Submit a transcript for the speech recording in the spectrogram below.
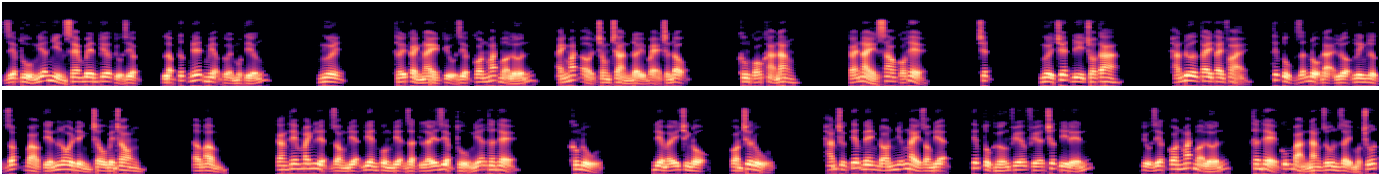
Diệp thủ nghĩa nhìn xem bên kia cựu diệp, lập tức nết miệng cười một tiếng. Ngươi thấy cảnh này cựu diệp con mắt mở lớn, ánh mắt ở trong tràn đầy vẻ chấn động. Không có khả năng. Cái này sao có thể? Chết. Người chết đi cho ta. Hắn đưa tay tay phải, tiếp tục dẫn độ đại lượng linh lực dốc vào tiến lôi đỉnh châu bên trong. Ầm ầm. Càng thêm manh liệt dòng điện điên cuồng điện giật lấy diệp thủ nghĩa thân thể. Không đủ. Điểm ấy trình độ, còn chưa đủ. Hắn trực tiếp nên đón những ngày dòng điện, tiếp tục hướng phía phía trước đi đến. Cựu diệp con mắt mở lớn, thân thể cũng bản năng run dậy một chút.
